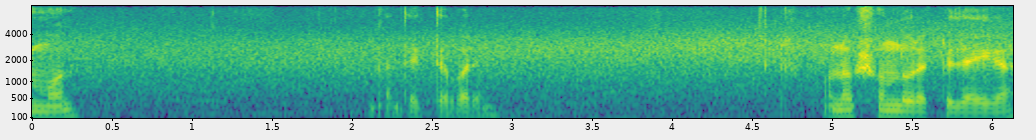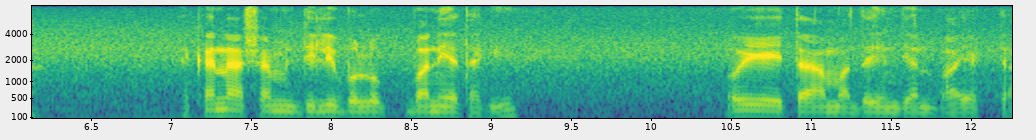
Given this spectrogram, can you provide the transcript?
এমন। দেখতে পারেন। অনেক সুন্দর একটা জায়গা। এখানে আসে আমি ডিলি ব্লক বানিয়ে থাকি। ওই এটা আমাদের ইন্ডিয়ান ভাই একটা।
